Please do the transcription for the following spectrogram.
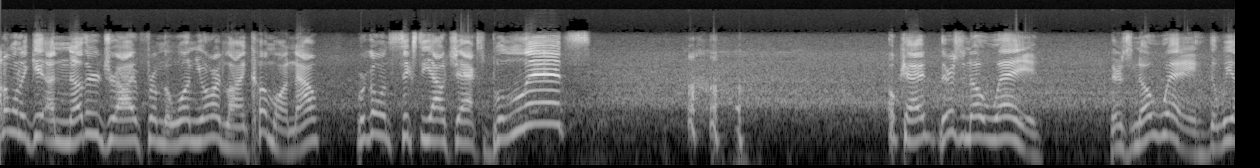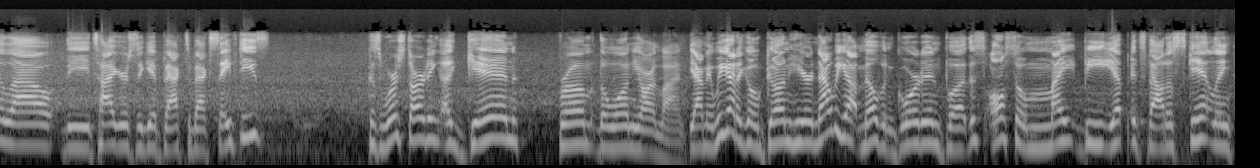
I don't want to get another drive from the one yard line. Come on now. We're going 60 out jacks. Blitz! okay, there's no way There's no way that we allow the Tigers to get back-to-back safeties because we're starting again from the one yard line. Yeah, I mean, we got to go gun here. Now we got Melvin Gordon, but this also might be, yep, it's Valdes Scantling.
